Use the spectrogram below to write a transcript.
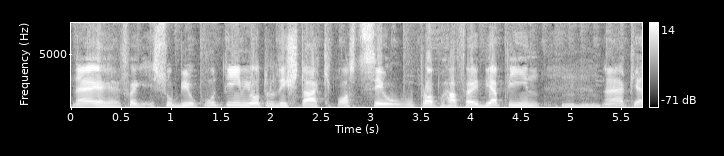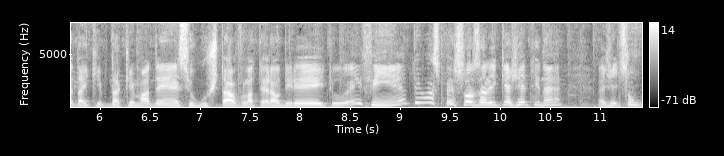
né? Foi, subiu com o time. Outro destaque pode ser o, o próprio Rafael Biapino, Uhum. né? Que é da equipe da Queimadense, o Gustavo, lateral direito. Enfim, tem umas pessoas ali que a gente, né? A gente são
